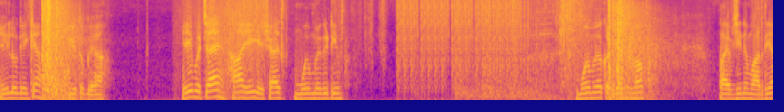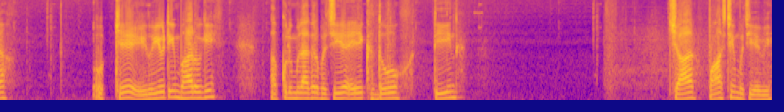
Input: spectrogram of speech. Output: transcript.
यही लोग हैं क्या? ये तो गया। यही बचा है? हाँ यही है शायद, मोए मोए की टीम। मोए मोए कर दिया सुनो फाइव जी ने मार दिया। ओके तो ये टीम बाहर होगी। अब कुल मिलाकर बची है एक, दो, तीन, चार, पाँच टीम बची है अभी।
